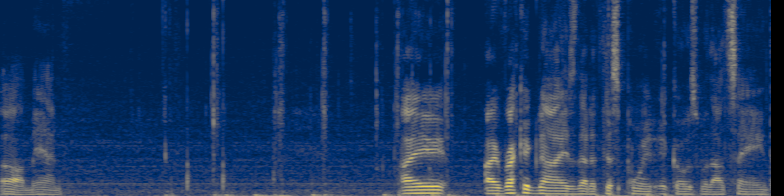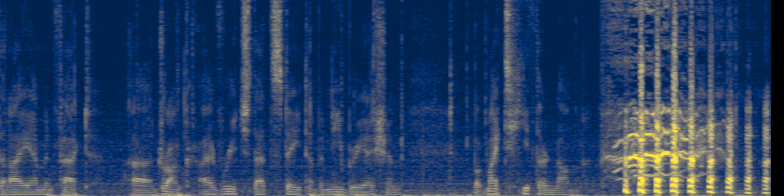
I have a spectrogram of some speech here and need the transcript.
Oh man. I I recognize that at this point it goes without saying that I am in fact uh, drunk. I've reached that state of inebriation, but my teeth are numb.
